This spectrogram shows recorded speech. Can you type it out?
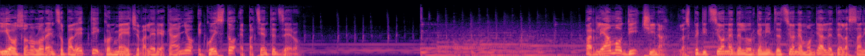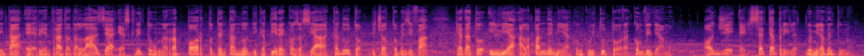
Io sono Lorenzo Paletti, con me c'è Valeria Cagno e questo è Paziente Zero. Parliamo di Cina. La spedizione dell'Organizzazione Mondiale della Sanità è rientrata dall'Asia e ha scritto un rapporto tentando di capire cosa sia accaduto 18 mesi fa che ha dato il via alla pandemia con cui tuttora conviviamo. Oggi è il 7 aprile 2021.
